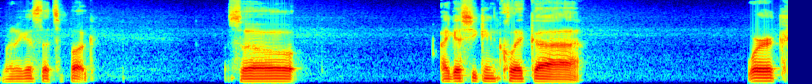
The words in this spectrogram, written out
But I guess that's a bug. So I guess you can click uh, work,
